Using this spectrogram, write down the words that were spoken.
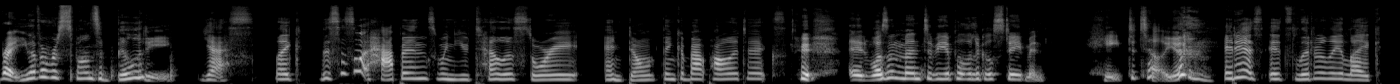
Right, you have a responsibility. yes. Like this is what happens when you tell a story and don't think about politics. It wasn't meant to be a political statement. Hate to tell you. It is. It's literally like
